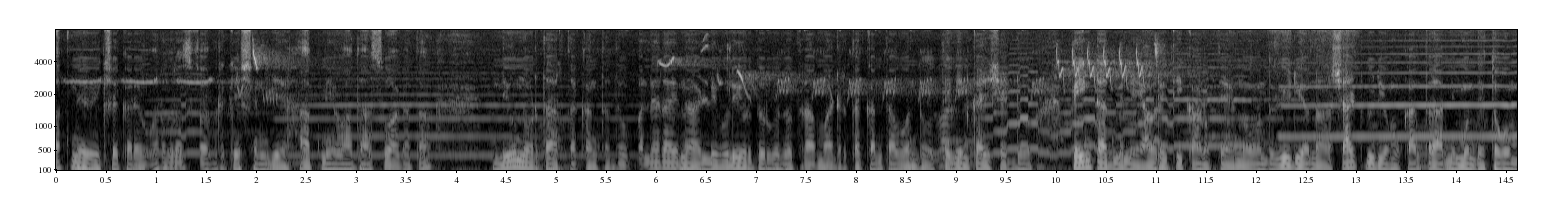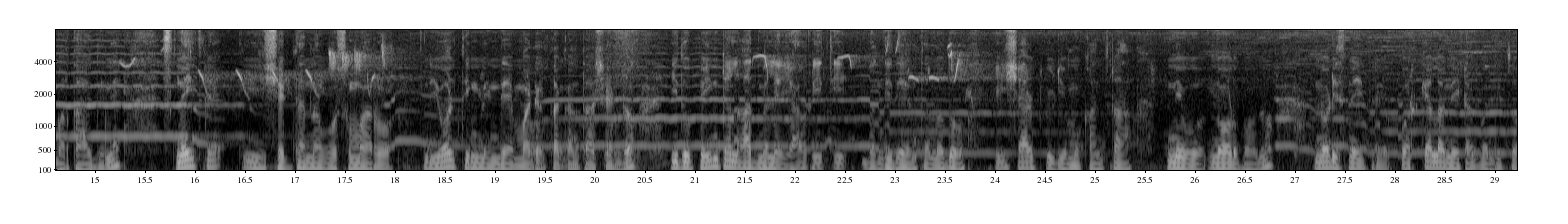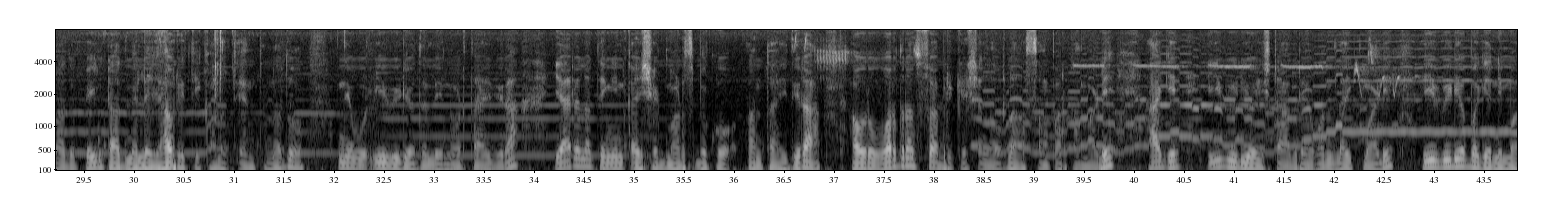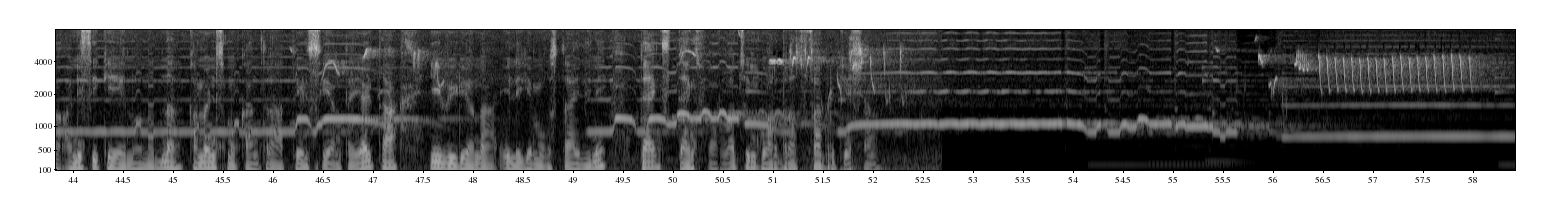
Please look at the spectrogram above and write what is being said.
ಆತ್ಮೀಯ ವೀಕ್ಷಕರೇ, ವರದರಾಜ್ ಫ್ಯಾಬ್ರಿಕೇಷನ್ಗೆ ಆತ್ಮೀಯವಾದ ಸ್ವಾಗತ. ನೀವು ನೋಡ್ತಾ ಇರ್ತಕ್ಕಂಥದ್ದು ಪಲ್ಲೆರಾಯನಹಳ್ಳಿ ಹುಲಿಯೂರು ದುರ್ಗದ ಹತ್ರ ಮಾಡಿರ್ತಕ್ಕಂಥ ಒಂದು ತೆಂಗಿನಕಾಯಿ ಶೆಡ್ಡು. ಪೇಂಟ್ ಆದಮೇಲೆ ಯಾವ ರೀತಿ ಕಾಣುತ್ತೆ ಅನ್ನೋ ಒಂದು ವಿಡಿಯೋನ, ಶಾರ್ಟ್ ವಿಡಿಯೋ ಮುಖಾಂತರ ನಿಮ್ಮ ಮುಂದೆ ತೊಗೊಂಬರ್ತಾ ಇದ್ದೀನಿ. ಸ್ನೇಹಿತರೆ, ಈ ಶೆಡ್ಡನ್ನು ನಾವು ಸುಮಾರು ಏಳು ತಿಂಗಳ ಹಿಂದೆ ಮಾಡಿರ್ತಕ್ಕಂಥ ಶೆಡ್ಡು. ಇದು ಪೇಂಟಲ್ಲಿ ಆದಮೇಲೆ ಯಾವ ರೀತಿ ಬಂದಿದೆ ಅಂತ ಅನ್ನೋದು ಈ ಶಾರ್ಟ್ ವಿಡಿಯೋ ಮುಖಾಂತರ ನೀವು ನೋಡ್ಬೋದು. ನೋಡಿ ಸ್ನೇಹಿತರೆ ವರ್ಕೆಲ್ಲ ನೀಟಾಗಿ ಬಂದಿತ್ತು. ಅದು ಪೇಂಟ್ ಆದಮೇಲೆ ಯಾವ ರೀತಿ ಕಾಣುತ್ತೆ ಅಂತ ಅನ್ನೋದು ನೀವು ಈ ವಿಡಿಯೋದಲ್ಲಿ ನೋಡ್ತಾ ಇದ್ದೀರಾ. ಯಾರೆಲ್ಲ ತೆಂಗಿನಕಾಯಿ ಶೆಡ್ ಮಾಡಿಸ್ಬೇಕು ಅಂತ ಇದ್ದೀರಾ, ಅವರು ವರದರಾಜ್ ಫ್ಯಾಬ್ರಿಕೇಷನ್ ಅವ್ರನ್ನ ಸಂಪರ್ಕ ಮಾಡಿ. ಹಾಗೆ ಈ ವಿಡಿಯೋ ಇಷ್ಟ ಆದರೆ ಒಂದು ಲೈಕ್ ಮಾಡಿ. ಈ ವಿಡಿಯೋ ಬಗ್ಗೆ ನಿಮ್ಮ ಅನಿಸಿಕೆ ಏನು ಅನ್ನೋದನ್ನ ಕಮೆಂಟ್ಸ್ ಮುಖಾಂತರ ತಿಳಿಸಿ ಅಂತ ಹೇಳ್ತಾ ಈ ವಿಡಿಯೋನ ಇಲ್ಲಿಗೆ ಮುಗಿಸ್ತಾ ಇದ್ದೀನಿ. Thanks thanks for watching Varadaraj fabrication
